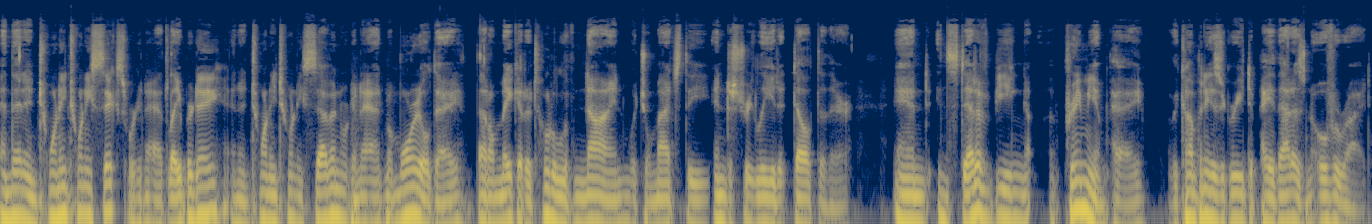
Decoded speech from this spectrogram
And then in 2026, we're going to add Labor Day. And in 2027, we're going to add Memorial Day. That'll make it a total of nine, which will match the industry lead at Delta there. And instead of being a premium pay, the company has agreed to pay that as an override.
